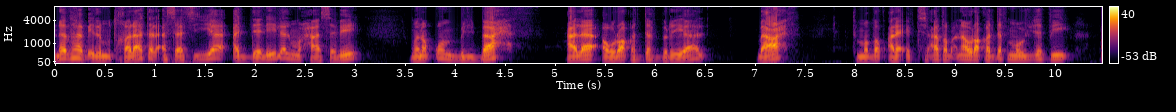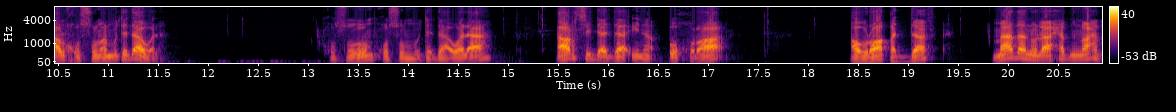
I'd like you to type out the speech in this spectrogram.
نذهب إلى المدخلات الأساسية الدليل المحاسبي ونقوم بالبحث على أوراق الدفع بالريال. بحث ثم الضغط على F9 طبعا أوراق الدفع موجودة في الخصوم المتداولة. خصوم خصوم متداولة. أرصدة دائنة أخرى أوراق الدفع. ماذا نلاحظ؟ نلاحظ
